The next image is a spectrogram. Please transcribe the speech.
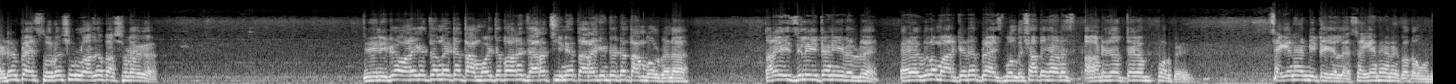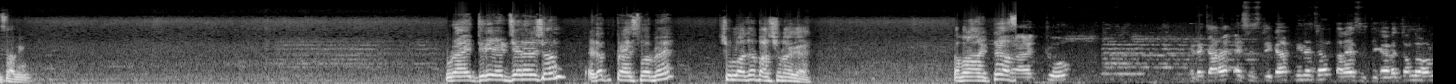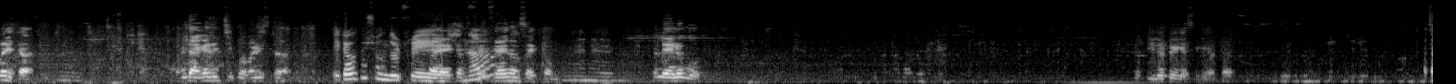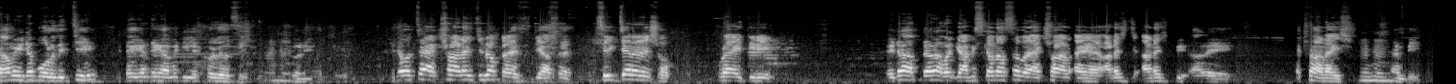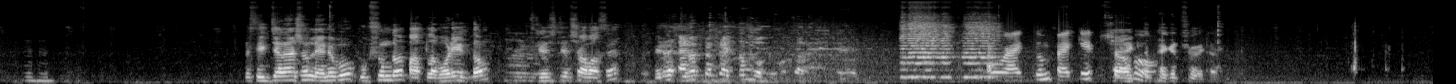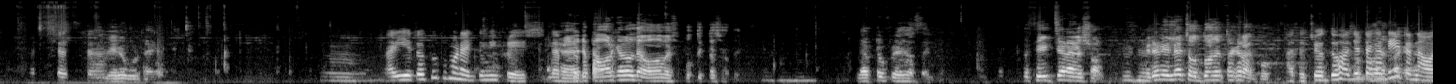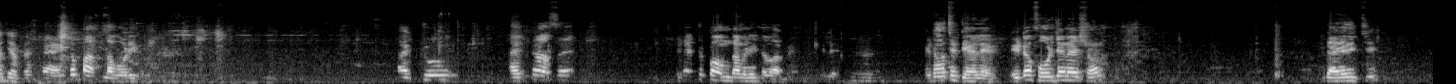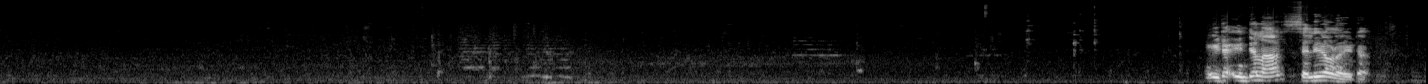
এটার প্রাইস পড়বে ষোলো হাজার পাঁচশো টাকা। যে নিবে অনেকের জন্য এটা দাম হইতে পারে, যারা চিনে তারা কিন্তু এটা দাম বলবে না। তারা ইজিলি এটা নিয়ে ফেলবে। এগুলো মার্কেটের প্রাইস বলতে সাত থেকে আট হাজার টাকা পড়বে। সেকেন্ড হ্যান্ড নিতে গেলে সেকেন্ড হ্যান্ডের কথা বলছি আমি। পুরো আই থ্রি এইট জেনারেশন এটা প্রাইস পড়বে ষোলো হাজার পাঁচশো টাকা। তারপর আরেকটা একটু, এটা যারা এসএসডি কার্ড নিতে চান, তারা এসএসডি কার্ডের জন্য হলো এটা। আমি দেখা দিচ্ছি প্রোভাইডারটা এটাও তো সুন্দর হ্যাঁ ফ্রেশ এটা না? ফ্রেশ আছে একদম। লেনোভো ডিলেট হয়ে গেছে আচ্ছা আমি এটা বলে দিচ্ছি। এটা এখান থেকে আমি ডিলিট করে ফেলছি। এটা হচ্ছে একশো আঠাশ জিবি আপনার এসডি আছে। সিক্স জেনারেশন পুরো আই থ্রি এটা আপনার আবার গ্রাফিক্স কার্ড আছে আবার একশো আঠাশ আরে একশো হুম। এমবি। সিক্স জেনারেশন লেনোভো খুব সুন্দর পাতলা বডি একদম স্টেজ সব আছে। এটা অ্যাডাপ্টারটা একদম নতুন ও একদম প্যাকেট সহ? প্যাকেট শো এটা। আচ্ছা আচ্ছা। লেনোভো থেকে। আর এটা তো তোমার একদমই ফ্রেশ হ্যাঁ এটা পাওয়ার কেবল দেওয়া হবে প্রত্যেকটার সাথে। ল্যাপটপ ফ্রেশ আছে সিক্স জেনারেশন। এটা নিলে চোদ্দ হাজার টাকা রাখব। আচ্ছা চোদ্দ হাজার টাকা দিয়ে এটা নেওয়া যাবে। হ্যাঁ একদম পাতলা বডি। একটু একটা আছে, এটা একটু কম দামে নিতে পারবে। এটা হচ্ছে ডেলের, এটা ফোর জেনারেশন দেখা দিচ্ছি। এটা ইন্টেল আর এটা।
